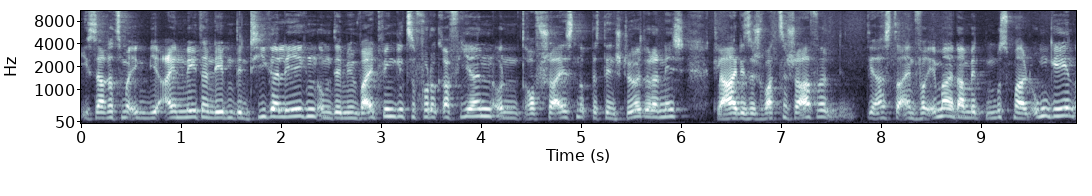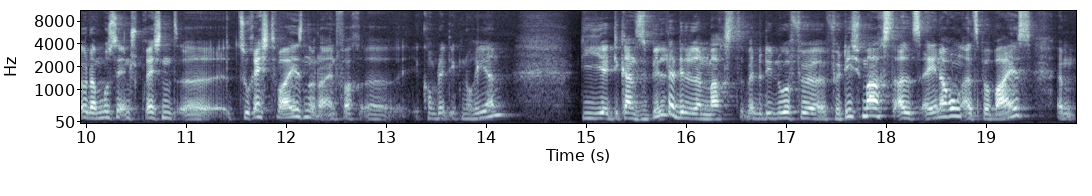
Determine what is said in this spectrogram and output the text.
ich sage jetzt mal, irgendwie einen Meter neben den Tiger legen, um den im Weitwinkel zu fotografieren und drauf scheißen, ob das den stört oder nicht. Klar, diese schwarzen Schafe, die hast du einfach immer, damit muss man halt umgehen oder muss sie entsprechend äh, zurechtweisen oder einfach äh, komplett ignorieren. Die, die ganzen Bilder, die du dann machst, wenn du die nur für, für dich machst, als Erinnerung, als Beweis, ähm,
